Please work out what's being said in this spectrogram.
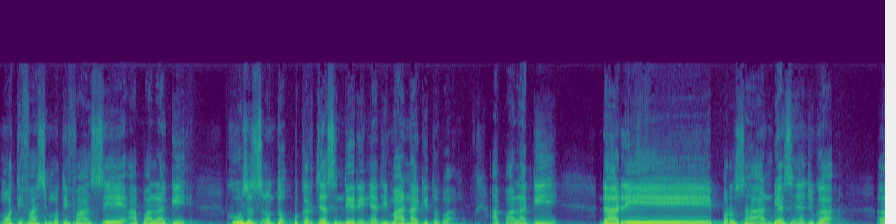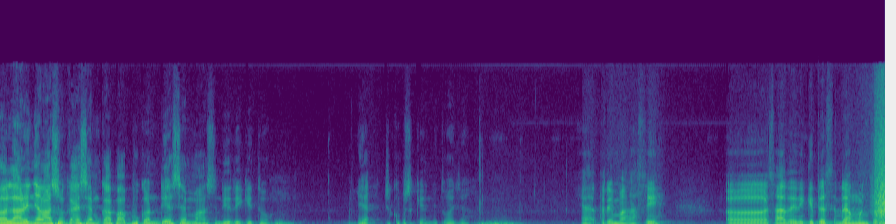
motivasi-motivasi apalagi khusus untuk bekerja sendirinya di mana gitu pak apalagi dari perusahaan biasanya juga uh, larinya langsung ke SMK pak bukan di SMA sendiri gitu ya cukup sekian itu aja ya terima kasih Uh, saat ini kita sedang mencoba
